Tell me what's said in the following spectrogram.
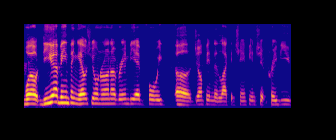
Well, do you have anything else you want to run over NBA before we uh, jump into like a championship preview?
